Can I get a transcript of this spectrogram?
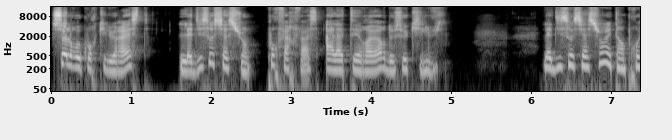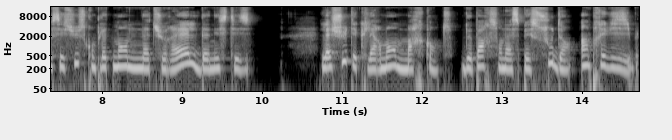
Seul recours qui lui reste, la dissociation pour faire face à la terreur de ce qu'il vit. La dissociation est un processus complètement naturel d'anesthésie. La chute est clairement marquante, de par son aspect soudain, imprévisible.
